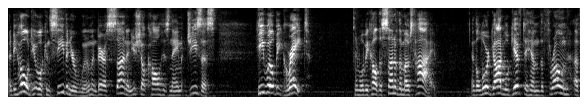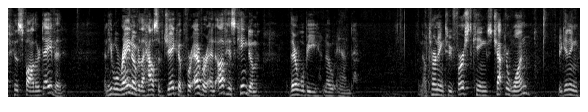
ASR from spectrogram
And behold, you will conceive in your womb and bear a son, and you shall call his name Jesus. He will be great and will be called the Son of the Most High. And the Lord God will give to him the throne of his father David and he will reign over the house of Jacob forever, and of his kingdom there will be no end. Now, turning to 1 Kings chapter 1, beginning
